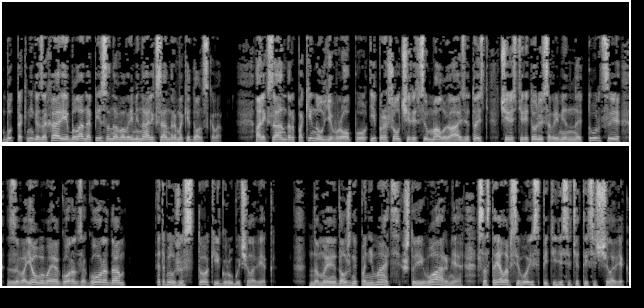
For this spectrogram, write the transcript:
будто книга Захарии была написана во времена Александра Македонского. Александр покинул Европу и прошел через всю Малую Азию, то есть через территорию современной Турции, завоевывая город за городом. Это был жестокий, грубый человек. Но мы должны понимать, что его армия состояла всего из пятидесяти тысяч человек.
